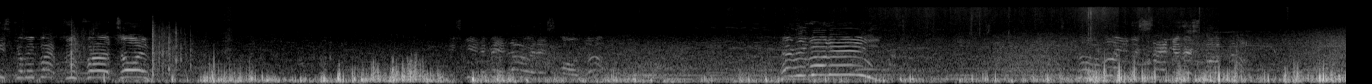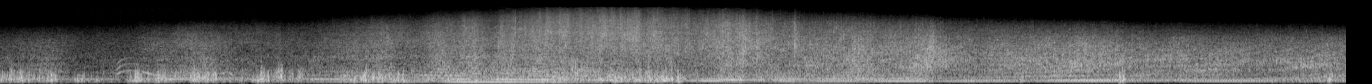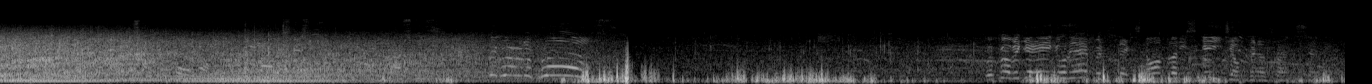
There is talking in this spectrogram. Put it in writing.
He's coming back for the third time. probably get eagle the Edwards next time, bloody ski jumping I think.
